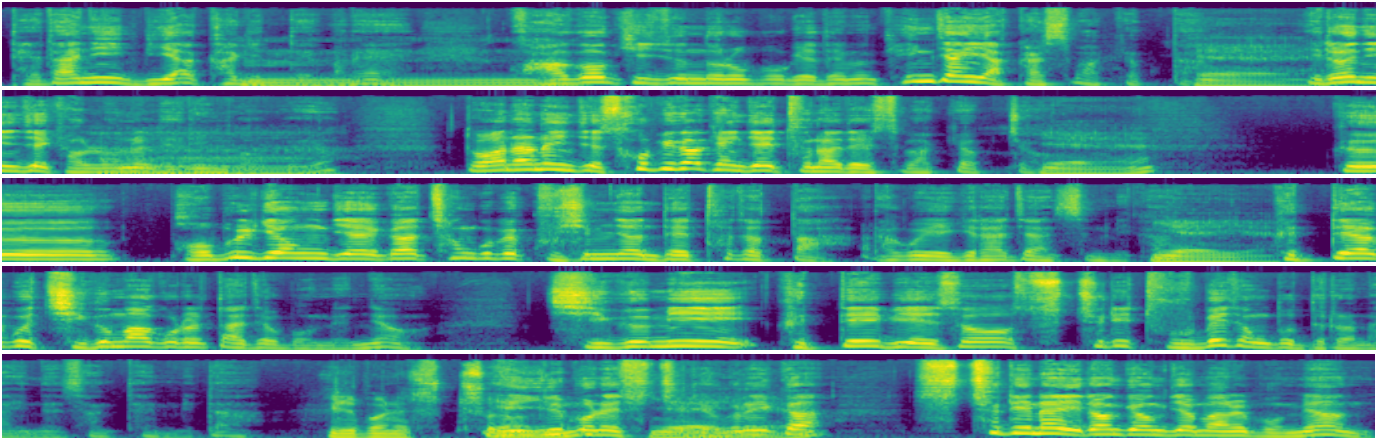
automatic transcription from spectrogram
대단히 미약하기 음. 때문에 음. 과거 기준으로 보게 되면 굉장히 약할 수밖에 없다. 예. 이런 이제 결론을 아. 내린 거고요. 또 하나는 이제 소비가 굉장히 둔화될 수밖에 없죠. 예. 그 버블 경제가 1990년대에 터졌다라고 얘기를 하지 않습니까? 예, 예. 그때하고 지금하고를 따져 보면요. 지금이 그때에 비해서 수출이 두 배 정도 늘어나 있는 상태입니다. 일본의 수출? 예, 일본의 수출이요. 예, 예. 그러니까 수출이나 이런 경제만을 보면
